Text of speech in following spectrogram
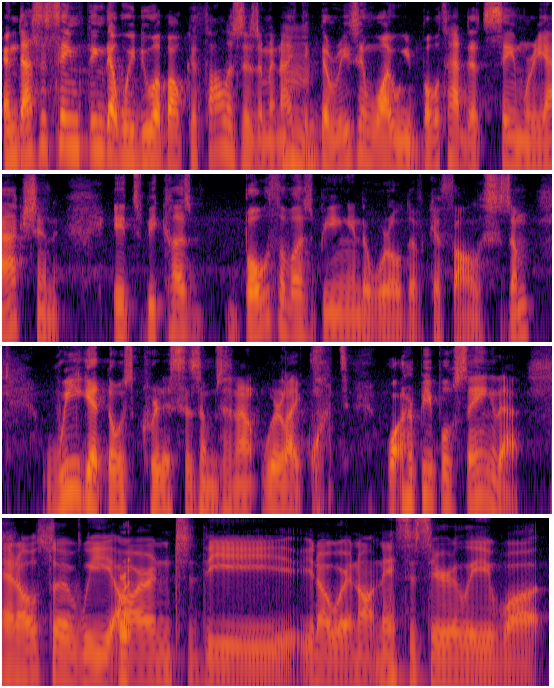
and that's the same thing that we do about Catholicism. And I think the reason why we both had that same reaction, it's because both of us being in the world of Catholicism, we get those criticisms and we're like, what? Why are people saying that? And also, we aren't the, you know, we're not necessarily what,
